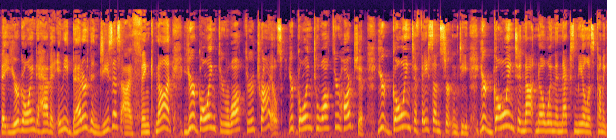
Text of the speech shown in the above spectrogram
that you're going to have it any better than Jesus? I think not. You're going through walk through trials. You're going to walk through hardship. You're going to face uncertainty. You're going to not know when the next meal is coming.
